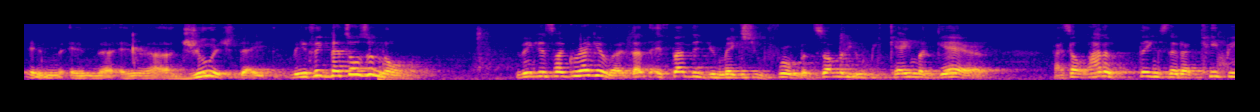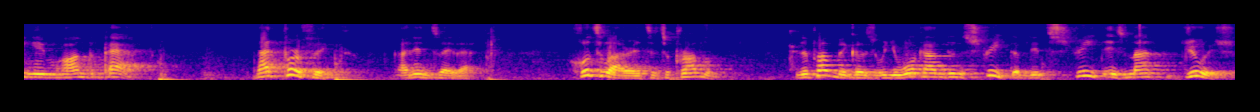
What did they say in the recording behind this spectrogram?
in, in, uh, in a Jewish date, you think that's also normal. You think it's like regular. That, it's not that you makes you from, but somebody who became a ger has a lot of things that are keeping him on the path. Not perfect. I didn't say that. Chutz la'aretz, it's a problem. It's a problem because when you walk out into the street, the street is not Jewish.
